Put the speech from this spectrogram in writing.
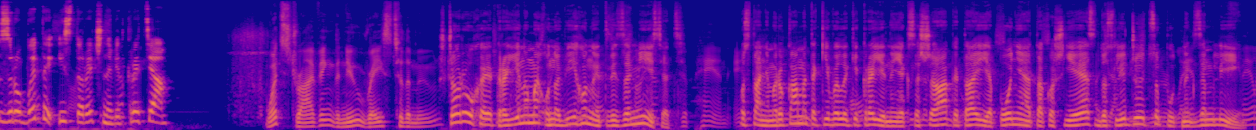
зробити історичне відкриття. What's driving the new race to the moon? Що рухає країнами у новій гонитві за місяць? Останніми роками такі великі країни, як США, Китай, Японія, а також єС, досліджують супутник Землі.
